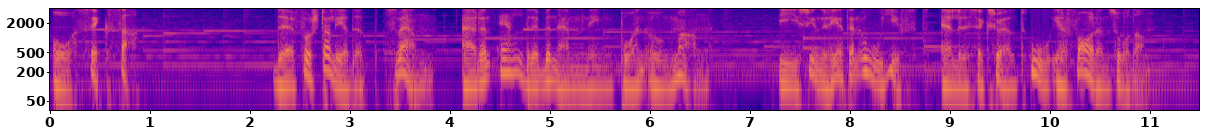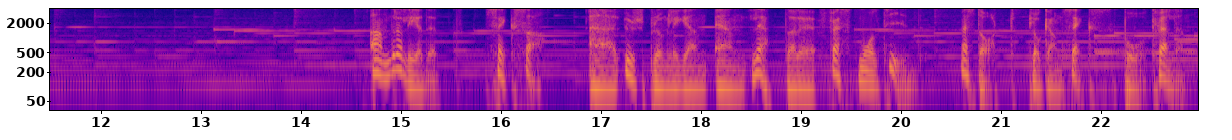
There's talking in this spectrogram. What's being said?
och sexa. Det första ledet, sven, är en äldre benämning på en ung man, i synnerhet en ogift eller sexuellt oerfaren sådan. Andra ledet, sexa, är ursprungligen en lättare festmåltid med start klockan sex på kvällen.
